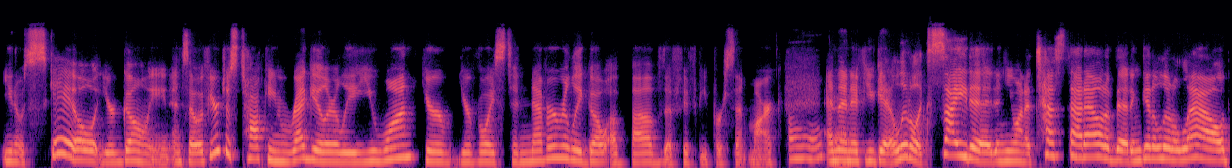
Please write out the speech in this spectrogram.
you know scale you're going and so if you're just talking regularly you want your your voice to never really go above the 50% mark oh, and then if you get a little excited and you want to test that out a bit and get a little loud,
